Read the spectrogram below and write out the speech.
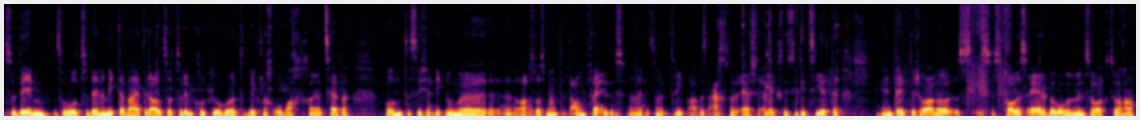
zu dem, sowohl zu den Mitarbeitern als auch zu dem Kulturgut wirklich Obacht können zu haben. Und es ist ja nicht nur äh, alles, was wir unter Dampf haben, sondern jetzt noch das echt der erste elektrifizierte. Wir haben dort schon auch noch ein, ein, ein tolles Erbe, wo wir Sorge zu haben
